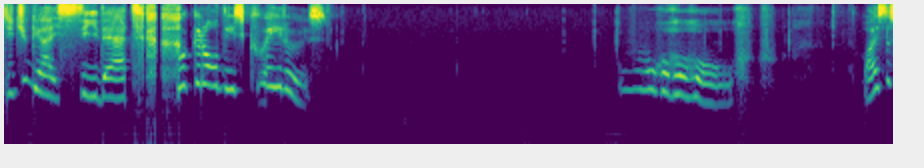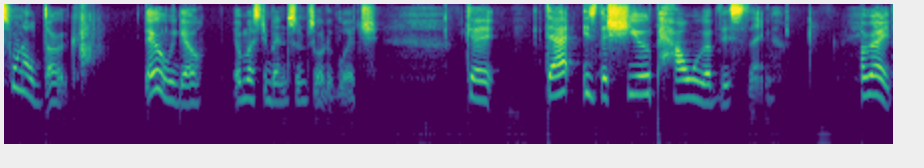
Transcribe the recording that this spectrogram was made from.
Did you guys see that? Look at all these craters. Whoa. Why is this one all dark? There we go. It must have been some sort of glitch. Okay, that is the sheer power of this thing. Alright,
